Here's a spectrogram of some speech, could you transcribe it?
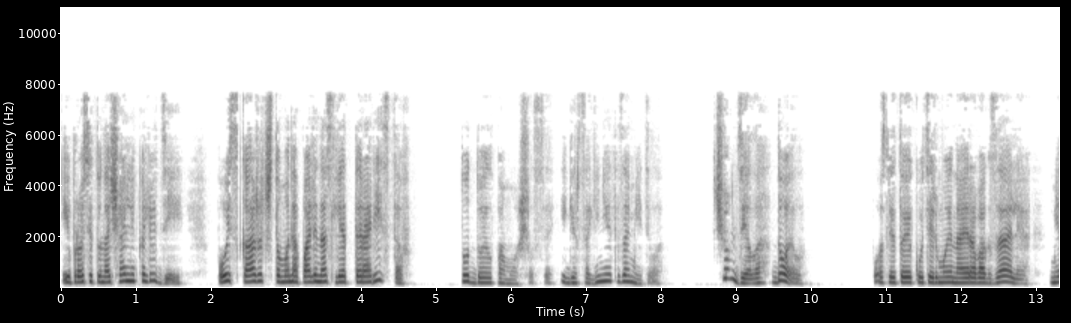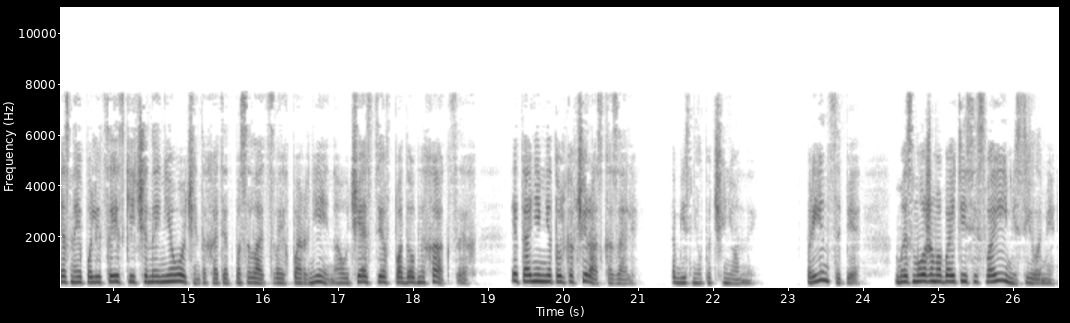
и просит у начальника людей. Пусть скажет, что мы напали на след террористов». Тут Дойл поморщился, и герцогиня это заметила. «В чем дело, Дойл?» «После той кутерьмы на аэровокзале местные полицейские чины не очень-то хотят посылать своих парней на участие в подобных акциях. Это они мне только вчера сказали», — объяснил подчиненный. «В принципе, мы сможем обойтись и своими силами,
